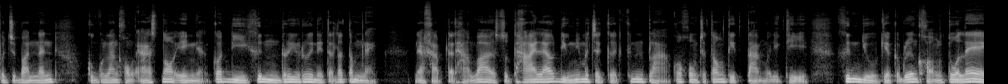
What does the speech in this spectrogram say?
ปัจจุบันนั้นกลุ่มกำลังของอาร์ n นอลเองเนี่ยก็ดีขึ้นเรื่อยๆ ในแต่ละตำแหน่งนะครับแต่ถามว่าสุดท้ายแล้วดิวนี้มันจะเกิดขึ้นหรือเปล่าก็คงจะต้องติดตามกันอีกที ขึ้นอยู่เกี่ยวกับเรื่องของตัวเลข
